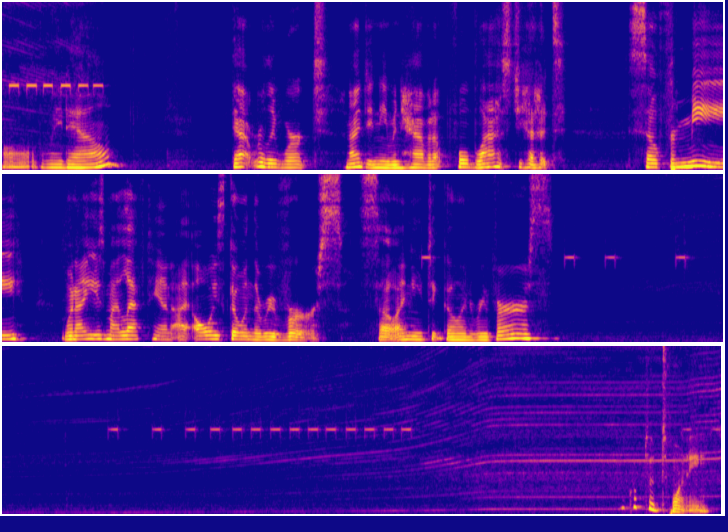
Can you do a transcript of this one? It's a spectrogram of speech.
All the way down. That really worked. And I didn't even have it up full blast yet. So for me, when I use my left hand, I always go in the reverse. So I need to go in reverse. Go up to 20.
